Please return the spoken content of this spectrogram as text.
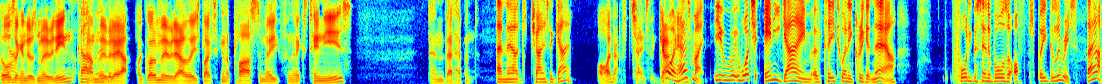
All I can do is move it in. I can't move, move it. out. I've got to move it out. Or these blokes are going to plaster me for the next 10 years. And that happened. And now it's changed the game. Oh, I don't have to change the game. Oh, it has, mate. You watch any game of T20 cricket now, 40% of balls are off speed deliveries. They are,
